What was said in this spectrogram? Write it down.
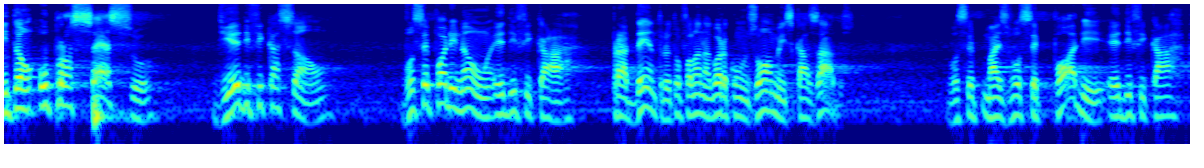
Então, o processo de edificação, você pode não edificar para dentro, eu estou falando agora com os homens casados, você, mas você pode edificar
